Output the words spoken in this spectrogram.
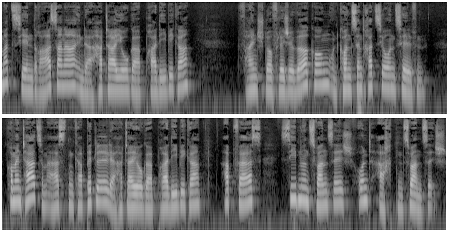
Matsyendrasana in der Hatha Yoga Pradipika. Feinstoffliche Wirkung und Konzentrationshilfen. Kommentar zum ersten Kapitel der Hatha Yoga Pradipika Abvers 27 und 28.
